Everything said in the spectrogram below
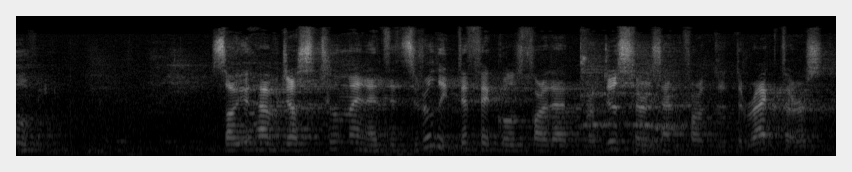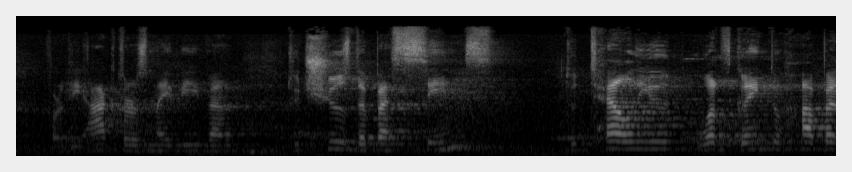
movie. So you have just two minutes. It's really difficult for the producers and for the directors, for the actors maybe even, to choose the best scenes, to tell you what's going to happen,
